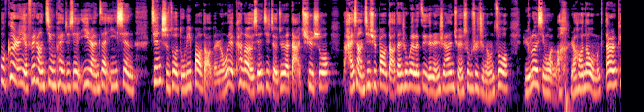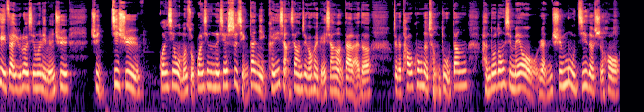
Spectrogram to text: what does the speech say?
我个人也非常敬佩这些依然在一线坚持做独立报道的人。我也看到有些记者就在打趣说，还想继续报道，但是为了自己的人身安全，是不是只能做娱乐新闻了？然后，那我们当然可以在娱乐新闻里面去去继续关心我们所关心的那些事情。但你可以想象，这个会给香港带来的这个掏空的程度。当很多东西没有人去目击的时候，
